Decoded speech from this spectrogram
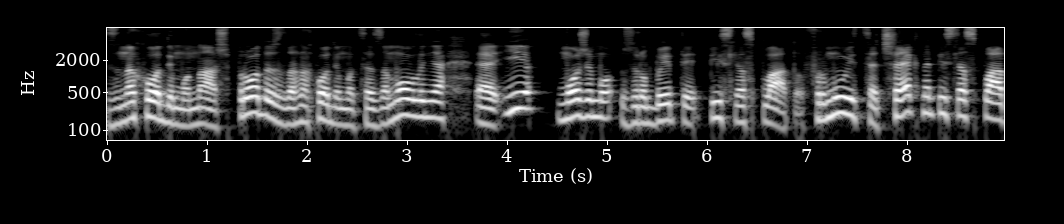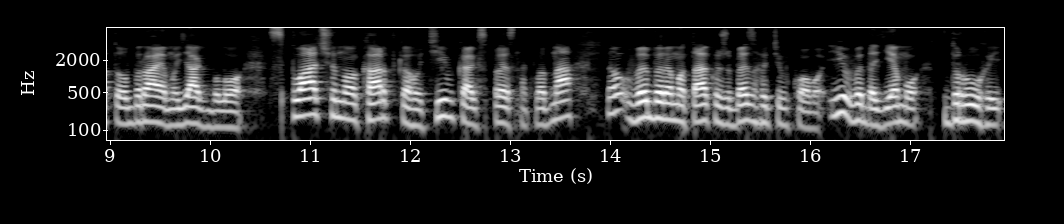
знаходимо наш продаж, знаходимо це замовлення е, і можемо зробити після сплату. Формується чек на після сплату, обираємо, як було сплачено, картка, готівка, експрес-накладна. Ну, виберемо також безготівково і видаємо другий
